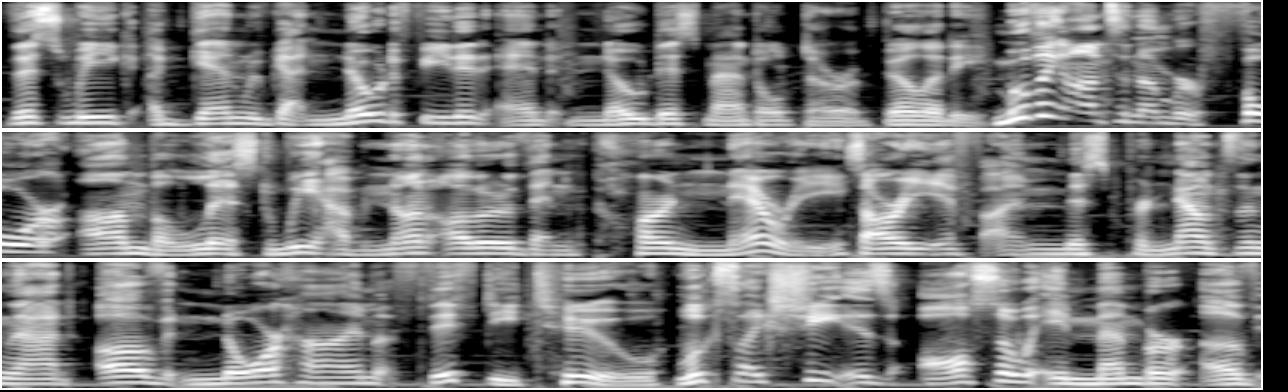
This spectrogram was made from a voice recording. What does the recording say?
this week again we've got no defeated and no dismantled durability. Moving on to number four on the list we have none other than Carnary sorry if I'm mispronouncing that of Norheim 52 looks like she is also a member of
